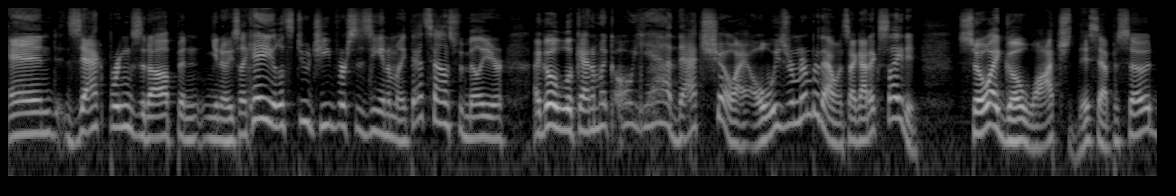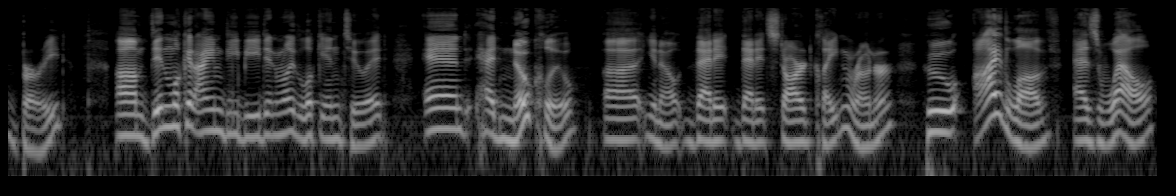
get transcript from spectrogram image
And Zach brings it up and, you know, he's like, hey, let's do G versus Z. And I'm like, that sounds familiar. I go look at it. I'm like, oh, yeah, that show. I always remember that one. So I got excited. So I go watch this episode, Buried. Um, didn't look at IMDb, didn't really look into it, and had no clue, uh, you know, that it that it starred Clayton Rohner, who I love as well.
